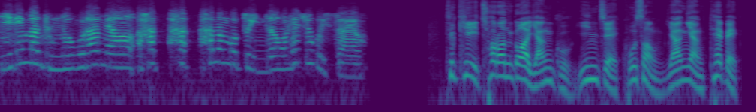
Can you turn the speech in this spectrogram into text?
1인만 등록을 하면 하, 하, 하는 것도 인정을 해주고 있어요. 특히 철원과 양구, 인제, 고성, 양양, 태백,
